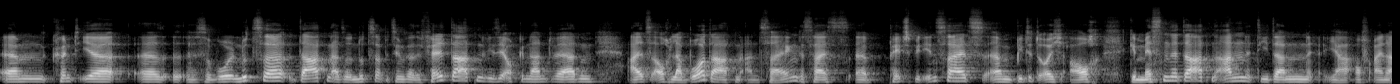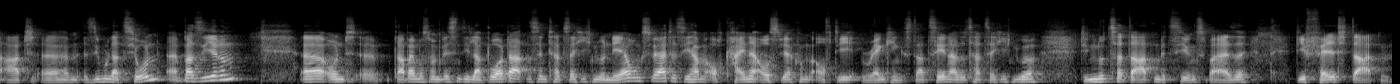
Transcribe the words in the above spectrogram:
ähm, könnt ihr äh, sowohl Nutzerdaten, also Nutzer- bzw. Felddaten, wie sie auch genannt werden, als auch Labordaten anzeigen. Das heißt, äh, PageSpeed Insights ähm, bietet euch auch gemessene Daten an, die dann ja auf eine Art ähm, Simulation äh, basieren. Äh, und äh, dabei muss man wissen, die Labordaten sind tatsächlich nur Näherungswerte. Sie haben auch keine Auswirkungen auf die Rankings. Da zählen also tatsächlich nur die Nutzerdaten bzw. die Felddaten.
